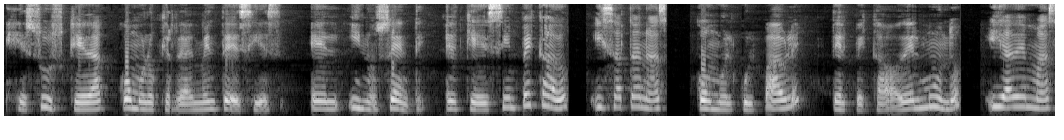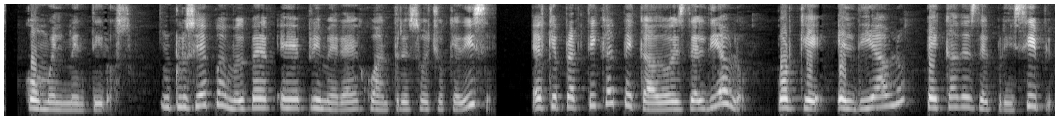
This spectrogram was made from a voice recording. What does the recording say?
Jesús queda como lo que realmente es es el inocente, el que es sin pecado, y Satanás como el culpable del pecado del mundo y además como el mentiroso. Inclusive podemos ver eh, primera de Juan 3.8 que dice, el que practica el pecado es del diablo, porque el diablo peca desde el principio.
